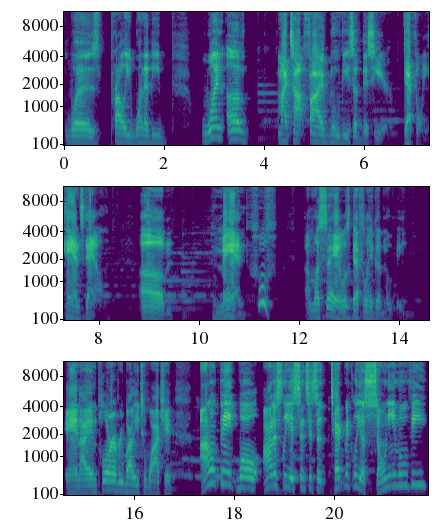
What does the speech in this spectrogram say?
was probably one of the one of my top five movies of this year. Definitely, hands down. Um man, whew, I must say it was definitely a good movie. And I implore everybody to watch it. I don't think. Well, honestly, since it's a technically a Sony movie,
